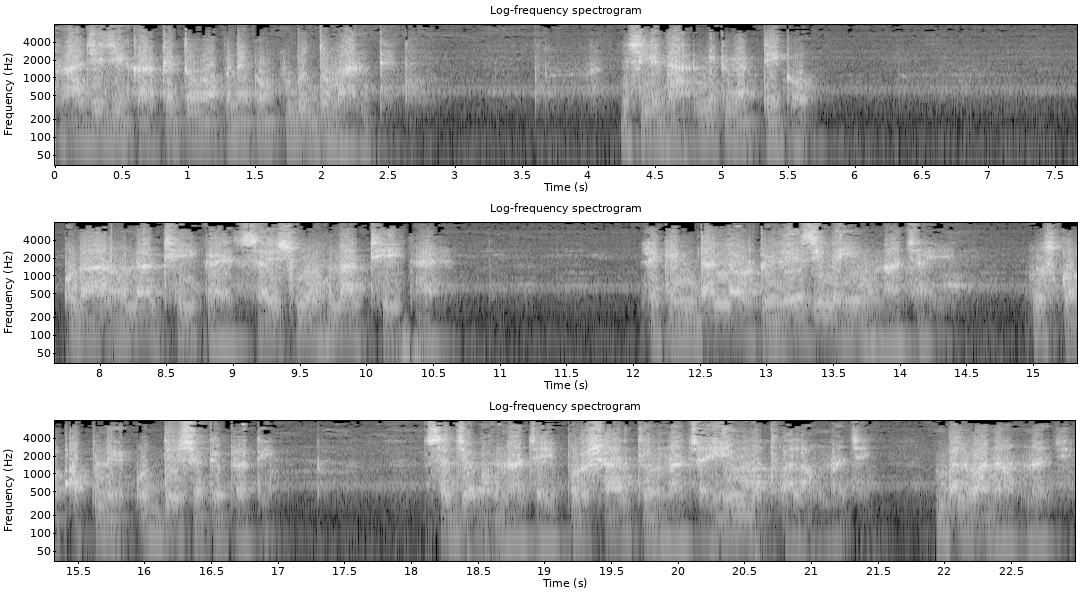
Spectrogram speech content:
हाजी जी करके तो वो अपने को बुद्ध मानते। इसलिए धार्मिक व्यक्ति को उदार होना ठीक है, सहिष्णु होना ठीक है, लेकिन डल और लेजी नहीं होना चाहिए। उसको अपने उद्देश्य के प्रति सजग होना चाहिए, पुरुषार्थी होना चाहिए, हिम्मत वाला होना चाहिए, बलवाना होना चाहिए।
